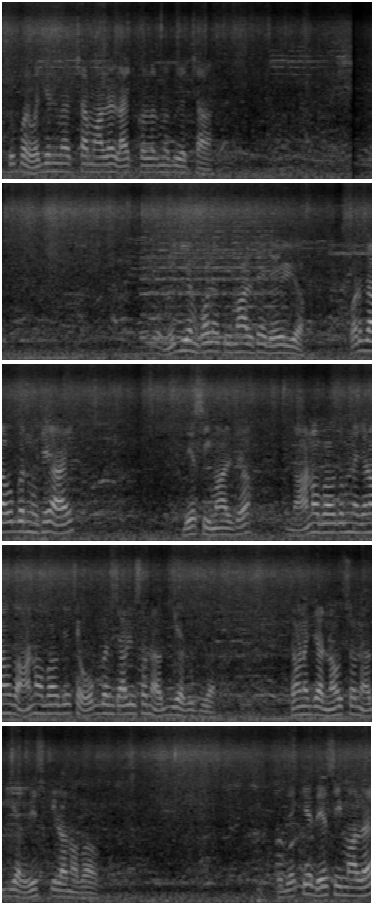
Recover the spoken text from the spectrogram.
सुपर वजन में अच्छा माल है लाइट कलर में भी अच्छा મીડિયમ ક્વોલિટી માલ છે જોઈ લ્યો પડદા વગરનું છે આ દેશી માલ છે અને આનો ભાવ તમને જણાવું તો આનો ભાવ જે છે ઓગણચાલીસો ને અગિયાર રૂપિયા ત્રણ હજાર નવસો ને અગિયાર વીસ કિલોનો ભાવ तो देखिए देसी माल है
